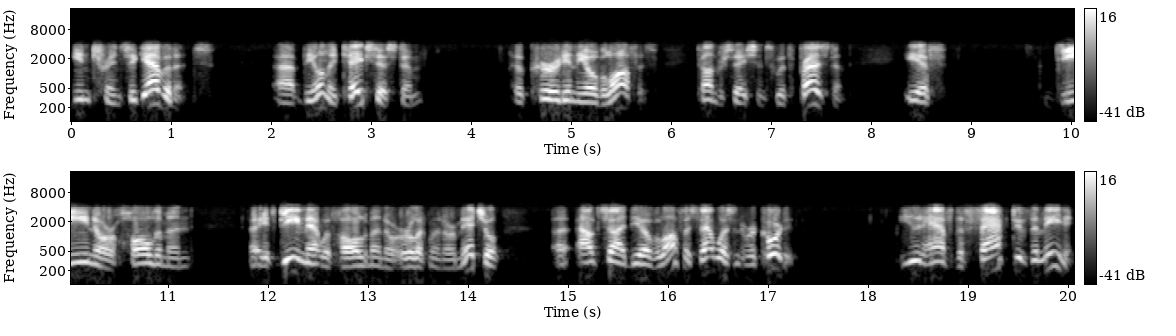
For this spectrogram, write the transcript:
intrinsic evidence uh, the only tape system occurred in the Oval Office, conversations with the president. If Dean or Haldeman, uh, if Dean met with Haldeman or Ehrlichman or Mitchell uh, outside the Oval Office, that wasn't recorded. You'd have the fact of the meeting,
